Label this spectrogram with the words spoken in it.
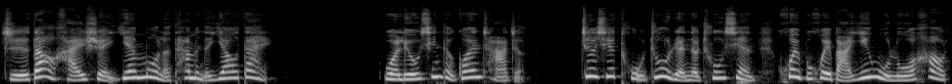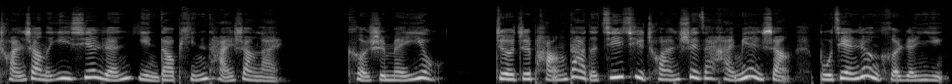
直到海水淹没了他们的腰带。我留心地观察着，这些土著人的出现会不会把鹦鹉螺号船上的一些人引到平台上来？可是没有，这只庞大的机器船睡在海面上，不见任何人影。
